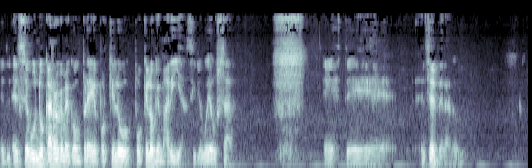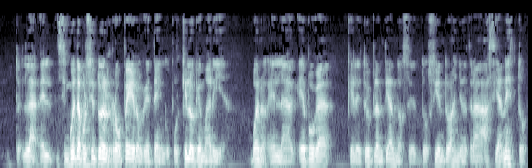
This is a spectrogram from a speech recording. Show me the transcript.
el, segundo carro que me compré, ¿por qué, lo, ¿por qué lo quemaría si lo voy a usar? Este, etcétera, ¿no? El 50% del ropero que tengo, ¿por qué lo quemaría? Bueno, en la época que le estoy planteando, hace 200 años atrás, hacían esto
